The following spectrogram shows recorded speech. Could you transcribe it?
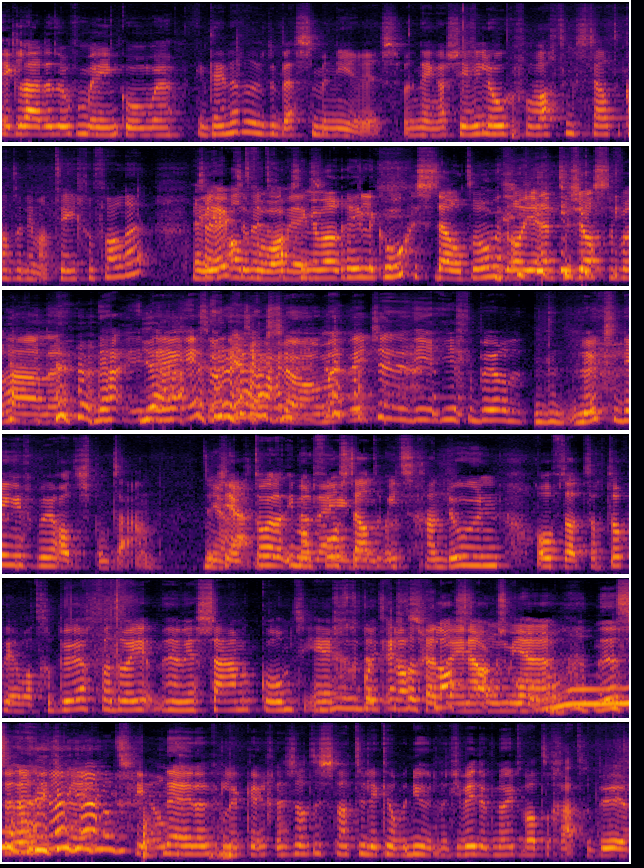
Ik laat het over me heen komen. Ik denk dat het ook de beste manier is. Want ik denk, als je hele hoge verwachtingen stelt, dan kan het alleen maar tegenvallen. Ja, jij hebt de verwachtingen geweest. wel redelijk hoog gesteld hoor, met al je enthousiaste verhalen. Ja, nee, is, ook, is ook zo. Maar weet je, hier gebeuren, de leukste dingen gebeuren altijd spontaan. Dus Ja, ja, toch dat iemand dat voorstelt om iets te gaan doen. Of dat er toch weer wat gebeurt waardoor je eh, weer samenkomt. Je gooit echt glas gaat bijna om, ja. om. Dus, eh, Ja, dat scheelt. Nee, dat gelukkig. Dus dat is natuurlijk heel benieuwd. Want je weet ook nooit wat er gaat gebeuren.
